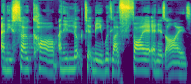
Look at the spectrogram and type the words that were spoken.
and he's so calm. And he looked at me with like fire in his eyes.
